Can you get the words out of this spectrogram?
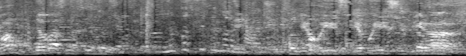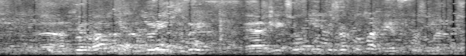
Вам, для вас на всі ви. Я боюсь, я боюсь, щоб я е, ви, е, якщо ви будете жартувати, я скажу, у мене дуже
